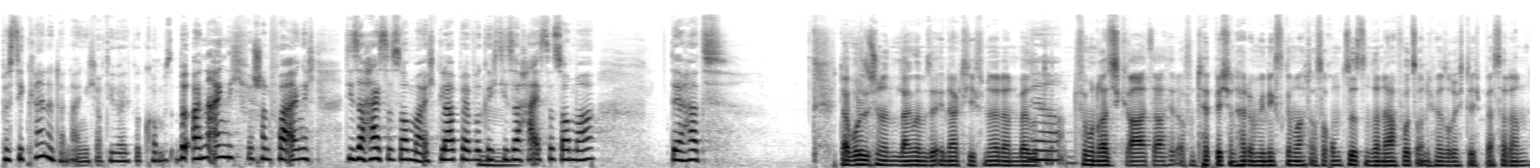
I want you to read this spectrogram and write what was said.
bis die Kleine dann eigentlich auf die Welt gekommen ist. Eigentlich schon vor eigentlich dieser heiße Sommer. Ich glaube ja wirklich, mhm. dieser heiße Sommer, der hat. Da wurde sie schon langsam sehr inaktiv, ne? Dann bei so ja. 35 Grad saß sie halt auf dem Teppich und hat irgendwie nichts gemacht, außer rumzusitzen. Und danach wurde es auch nicht mehr so richtig besser dann.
